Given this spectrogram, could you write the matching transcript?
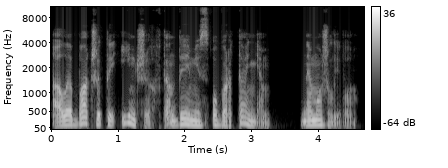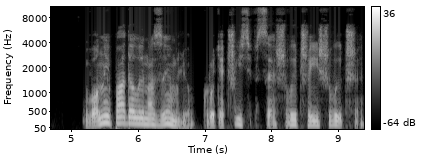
але бачити інших в тандемі з обертанням неможливо. Вони падали на землю, крутячись все швидше і швидше.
